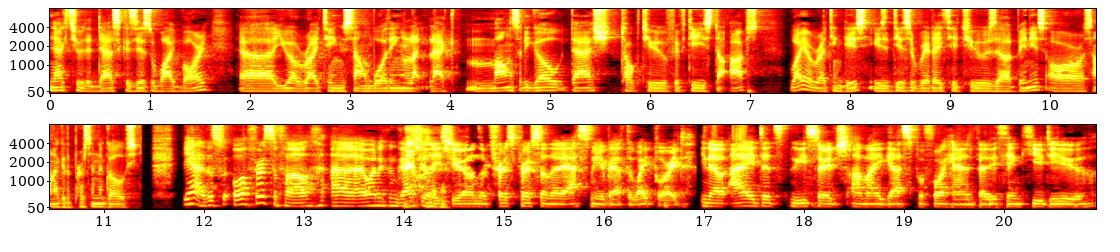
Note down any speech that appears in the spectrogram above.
next to the desk is this whiteboard. Uh, you are writing some wording like, like monthly goal dash talk to 50 startups. Why you're writing this? Is this related to the business or sound like the personal goals? Yeah, this. Well, first of all, uh, I want to congratulate you on the first person that asked me about the whiteboard. You know, I did research on my guest beforehand, but I think you do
